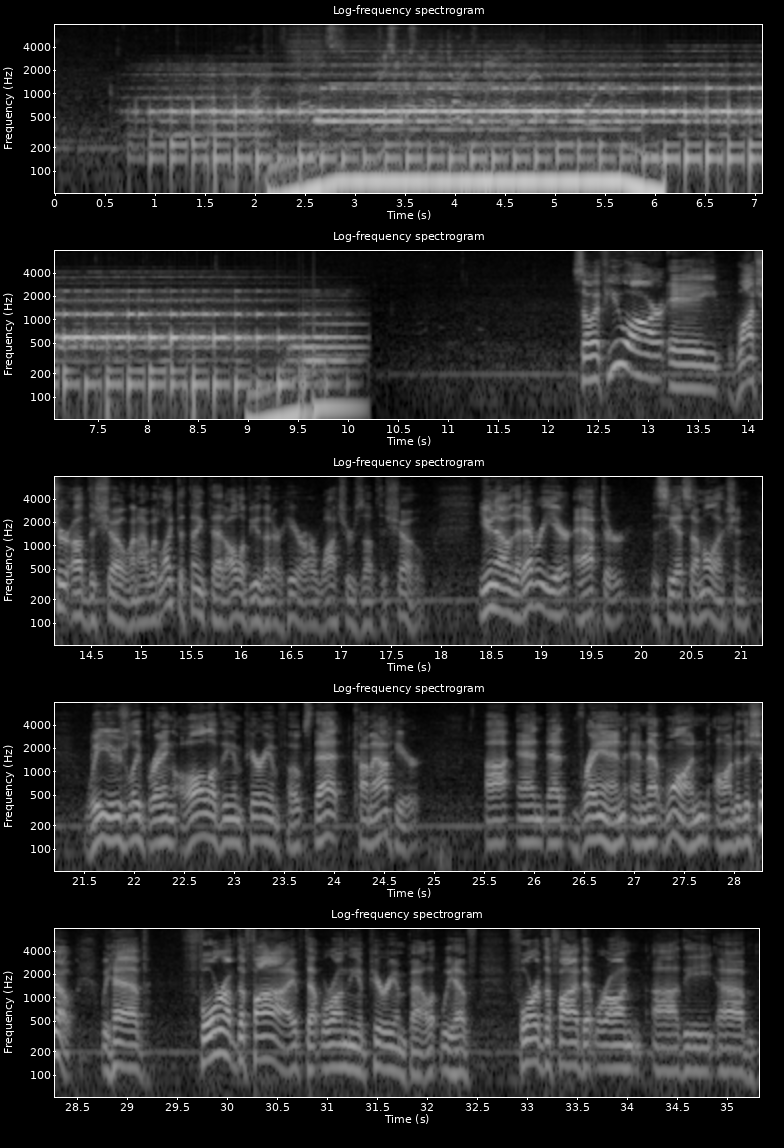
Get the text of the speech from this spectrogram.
So, if you are a watcher of the show, and I would like to think that all of you that are here are watchers of the show, you know that every year after the CSM election, we usually bring all of the Imperium folks that come out here uh, and that ran and that won onto the show. We have four of the five that were on the Imperium ballot. We have four of the five that were on uh, the um,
